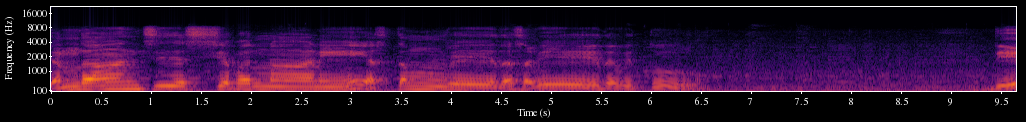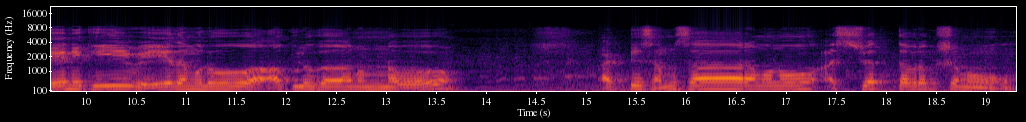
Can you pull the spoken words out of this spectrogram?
ఛందాంచి పర్ణాని అస్తం వేద సవేదవిత్తు. దేనికి వేదములు ఆకులుగానున్నవో అట్టి సంసారమును అశ్వత్థ వృక్షము.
